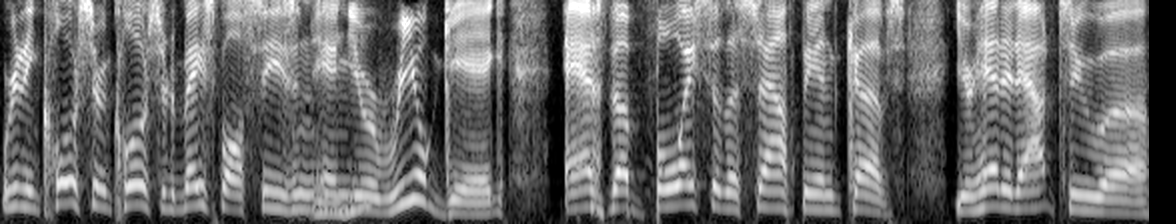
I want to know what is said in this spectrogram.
we're getting closer and closer to baseball season, Mm-hmm. and your real gig as the voice of the South Bend Cubs. You're headed out to uh,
